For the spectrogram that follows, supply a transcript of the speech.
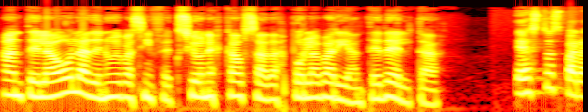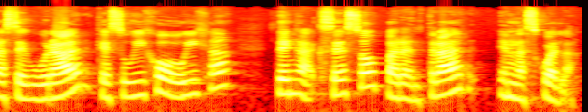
ante la ola de nuevas infecciones causadas por la variante Delta. Esto es para asegurar que su hijo o hija tenga acceso para entrar en la escuela.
